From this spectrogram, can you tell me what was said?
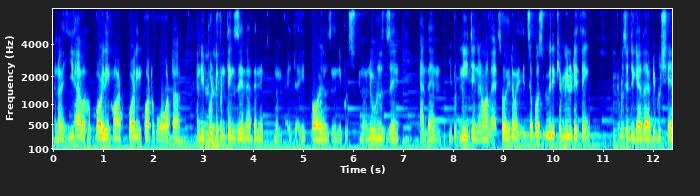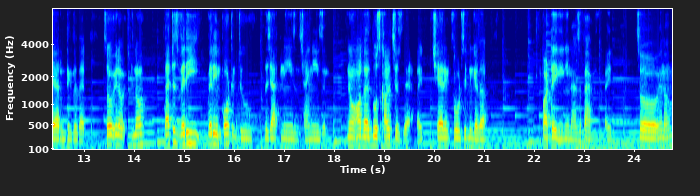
you know you have a boiling hot boiling pot of water, and you put Mhm. different things in, and then it you know, it, it boils, and then you put you know noodles in, and then you put meat in, and all that. So you know it's supposed to be a very community thing. People sit together, people share, and things like that. So you know you know that is very very important to the Japanese and the Chinese and you know all that those cultures there, right? Sharing food, sitting together, partaking in as a family, right? So you know,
